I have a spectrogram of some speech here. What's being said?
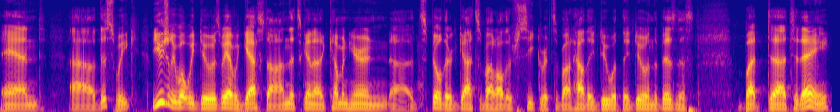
And uh, this week, usually what we do is we have a guest on that's going to come in here and uh, spill their guts about all their secrets about how they do what they do in the business. But uh, today,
